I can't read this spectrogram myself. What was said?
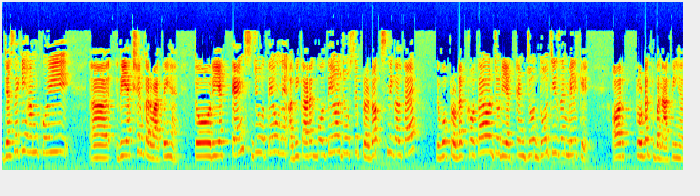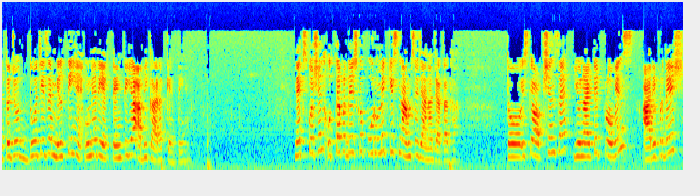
जैसे कि हम कोई रिएक्शन करवाते हैं तो रिएक्टेंट्स जो होते हैं उन्हें अभिकारक बोलते हैं और जो उससे प्रोडक्ट्स निकलता है वो प्रोडक्ट होता है और जो रिएक्टेंट जो दो चीज़ें मिलके और प्रोडक्ट बनाती हैं तो जो दो चीज़ें मिलती हैं, उन्हें रिएक्टेंट या अभिकारक कहते हैं। नेक्स्ट क्वेश्चन उत्तर प्रदेश को पूर्व में किस नाम से जाना जाता था? तो इसके ऑप्शन है यूनाइटेड प्रोविंस आर्य प्रदेश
